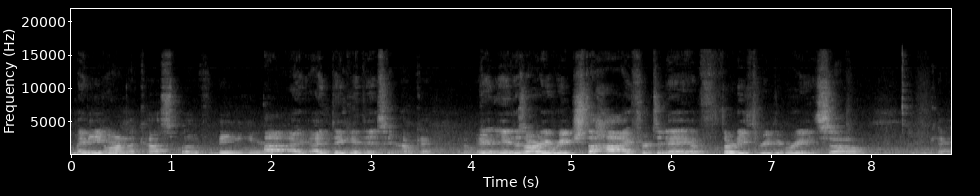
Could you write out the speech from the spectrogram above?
Maybe be on the cusp of being here. Uh, I, I think it is here. okay. It, it has already reached the high for today of 33 degrees. So, Oh, okay.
